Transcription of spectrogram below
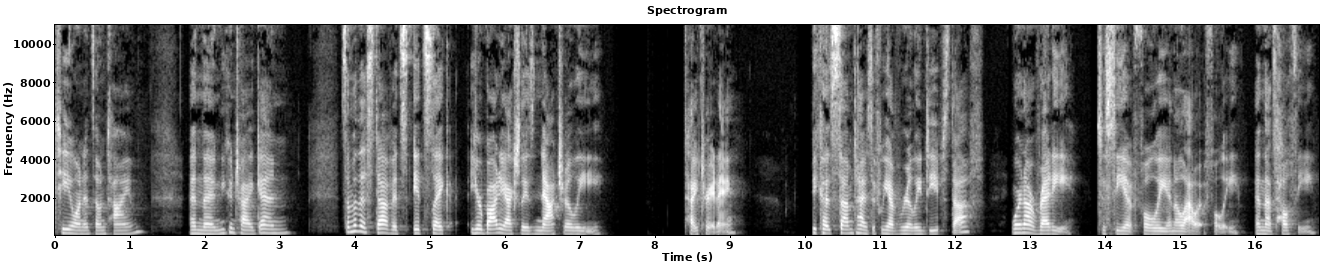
to you on its own time. And then you can try again. Some of this stuff, it's it's like your body actually is naturally titrating. Because sometimes if we have really deep stuff, we're not ready to see it fully and allow it fully. And that's healthy,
